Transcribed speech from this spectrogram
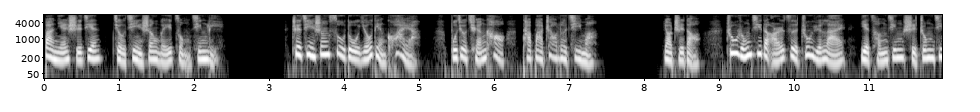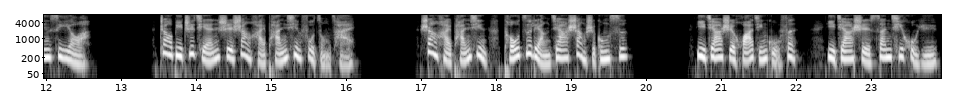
半年时间就晋升为总经理，这晋升速度有点快呀！不就全靠他爸赵乐际吗？要知道，朱镕基的儿子朱云来也曾经是中金 CEO 啊。赵弼之前是上海盘信副总裁，上海盘信投资两家上市公司，一家是华景股份。一家是三七互娱，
